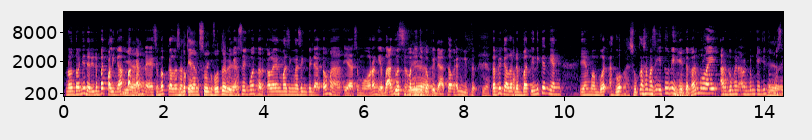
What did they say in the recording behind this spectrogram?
nontonnya dari debat paling gampang Iya. kan ya sebab kalau untuk setiap yang swing voter untuk ya yang swing voter kalau yang masing-masing pidato mah ya semua orang ya bagus namanya Iya. juga pidato kan gitu. Tapi kalau debat ini kan yang yang membuat ah gue nggak suka sama si itu nih Hmm. gitu kan mulai argumen-argumen kayak gitu Iya. pasti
